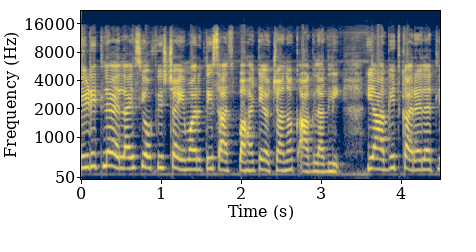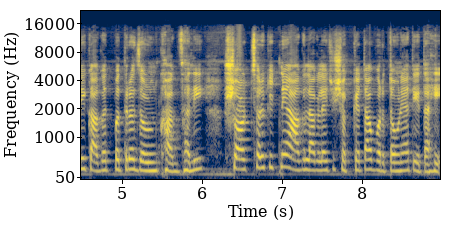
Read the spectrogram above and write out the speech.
बीड इथल्या एलआयसी ऑफिसच्या इमारतीस आज पहाटे अचानक आग लागली. या आगीत कार्यालयातली कागदपत्र जळून खाक झाली. शॉर्ट सर्किटने आग लागल्याची शक्यता वर्तवण्यात येत आहे.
